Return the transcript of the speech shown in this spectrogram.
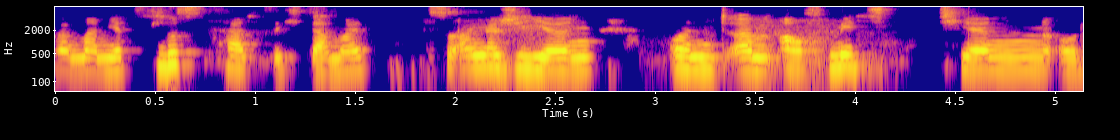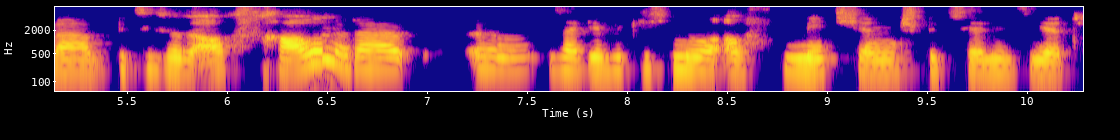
wenn man jetzt Lust hat, sich da mal zu engagieren und ähm, auf Mädchen oder beziehungsweise auch Frauen oder ähm, seid ihr wirklich nur auf Mädchen spezialisiert?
